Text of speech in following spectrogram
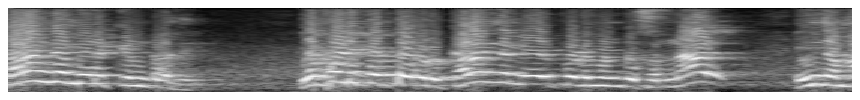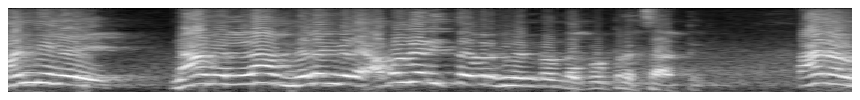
களங்கம் இருக்கின்றது. எப்படிப்பட்ட ஒரு களங்கம் ஏற்படும் என்று சொன்னால் இந்த மண்ணிலே நாம் எல்லாம் நிலங்களை அபகரித்தவர்கள் என்ற அந்த குற்றச்சாட்டு. ஆனால்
